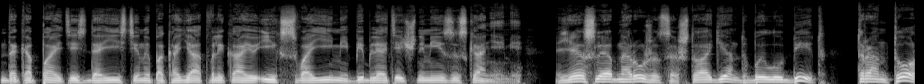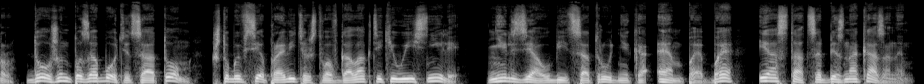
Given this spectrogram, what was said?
Докопайтесь до истины, пока я отвлекаю их своими библиотечными изысканиями. Если обнаружится, что агент был убит, Трантор должен позаботиться о том, чтобы все правительства в галактике уяснили. Нельзя убить сотрудника МПБ и остаться безнаказанным.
